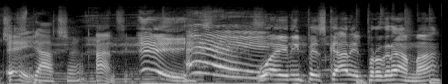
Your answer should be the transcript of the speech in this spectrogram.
ci Ehi, dispiace. Anzi, ehi! Vuoi ripescare il programma?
